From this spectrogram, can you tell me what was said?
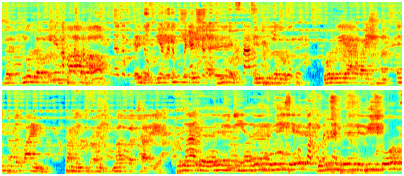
But mood of Baba introduced that mood into the Gaudiya Vaishnava, into the line coming from Madhvacharya. तो एक, अ, एक माधवेंद्र पुरी से जो कृष्ण प्रेम के बीज को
